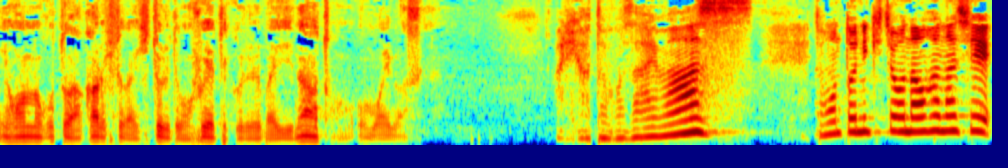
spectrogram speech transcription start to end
ー日本のことが分かる人が一人でも増えてくれればいいなと思います。ありがとうございます。本当に貴重なお話、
